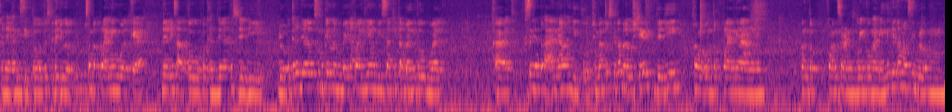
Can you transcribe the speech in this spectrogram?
kerjakan di situ. Terus kita juga sempat planning buat kayak dari satu pekerja terus jadi dua pekerja terus mungkin lebih banyak lagi yang bisa kita bantu buat uh, kesejahteraannya lah gitu. Cuman terus kita baru shift jadi kalau untuk plan yang untuk concern lingkungan ini kita masih belum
